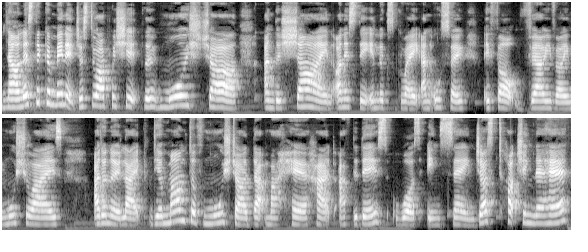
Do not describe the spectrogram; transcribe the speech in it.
now let's take a minute just to appreciate the moisture and the shine. Honestly it looks great. And also it felt very very moisturized. I don't know, like the amount of moisture that my hair had after this was insane. Just touching the hair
